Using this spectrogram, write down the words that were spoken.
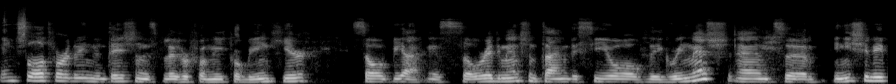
Thanks a lot for the invitation. It's a pleasure for me for being here. So yeah, as already mentioned, I'm the CEO of the GreenMesh, and uh, initially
